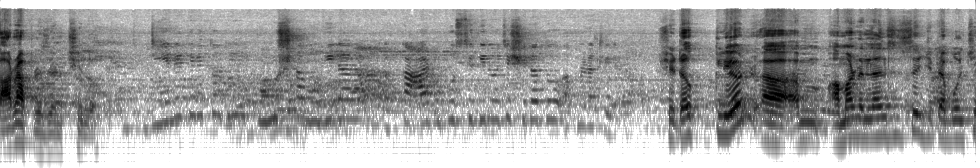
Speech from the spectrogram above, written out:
কারা প্রেজেন্ট ছিল। ডিএনএ থেকে তো ধরুন পুরুষ না মহিলা কার উপস্থিতি রয়েছে সেটা তো আপনারা ক্লিয়ার সেটাও ক্লিয়ার আমার অ্যানালিসিসে যেটা বলছে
